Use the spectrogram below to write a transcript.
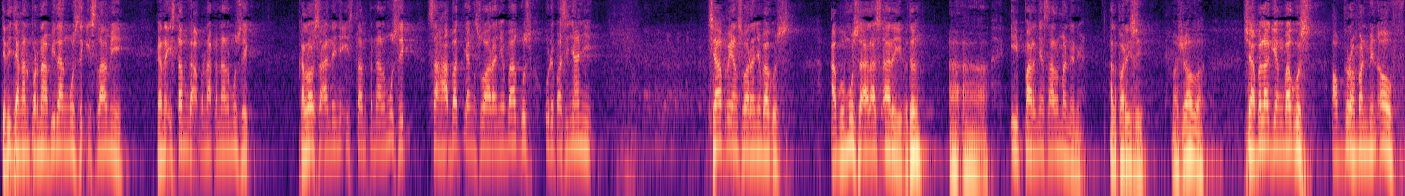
Jadi jangan pernah bilang musik islami. Karena Islam nggak pernah kenal musik. Kalau seandainya Islam kenal musik, sahabat yang suaranya bagus udah pasti nyanyi. Siapa yang suaranya bagus? Abu Musa al-As'ari, betul? Uh, uh, iparnya Salman ini, Al-Farisi. Masya Allah. Siapa lagi yang bagus? Abdurrahman bin Auf.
